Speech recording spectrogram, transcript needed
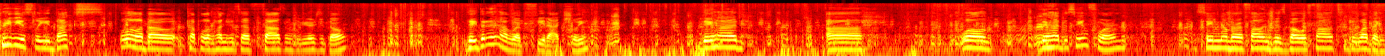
Previously, ducks well, about a couple of hundreds of thousands of years ago. They didn't have web feet actually. They had, uh, well, they had the same form, same number of phalanges, but without the webbing.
